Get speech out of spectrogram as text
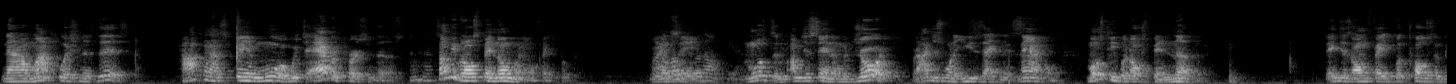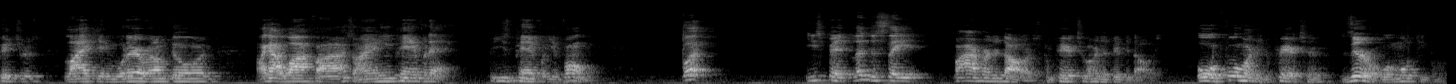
Now my question is this: How can I spend more, which the average person does? Mhm. Some people don't spend no money on Facebook. You Right, know what I'm most saying? yeah. Most of them, I'm just saying the majority, but I just want to use this as an example. Most people don't spend nothing. They just on Facebook posting pictures, liking whatever I'm doing, I got Wi-Fi, so I ain't even paying for that. You just paying for your phone. But you spent, let's just say, five hundred dollars compared to one hundred fifty dollars, or four hundred compared to zero, what most people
